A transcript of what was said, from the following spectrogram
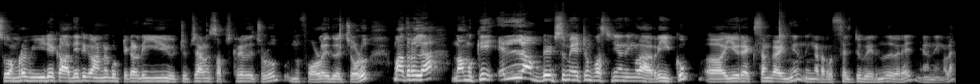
സോ നമ്മുടെ വീഡിയോ ആദ്യമായിട്ട് കാണുന്ന കുട്ടികളുടെ ഈ യൂട്യൂബ് ചാനൽ സബ്സ്ക്രൈബ് വെച്ചോളൂ. ഒന്ന് ഫോളോ ചെയ്ത് വെച്ചോളൂ. മാത്രമല്ല നമുക്ക് എല്ലാ അപ്ഡേറ്റ്സും ഏറ്റവും ഫസ്റ്റ് ഞാൻ നിങ്ങളെ അറിയിക്കും. ഈ ഒരു എക്സാം കഴിഞ്ഞ് നിങ്ങളുടെ റിസൾട്ട് വരുന്നത് വരെ ഞാൻ നിങ്ങളെ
